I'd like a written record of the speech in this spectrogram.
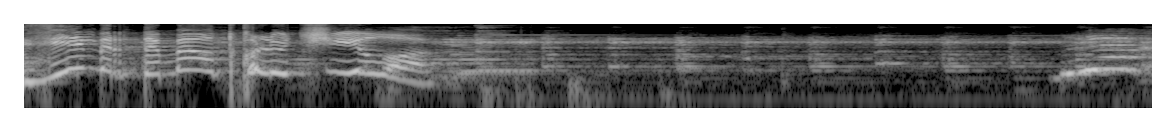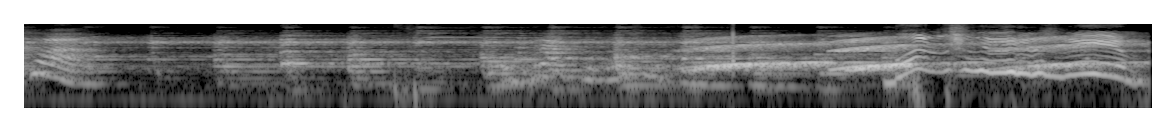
Зімбер, тебе отключило. Бляха! Бонусний режим.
